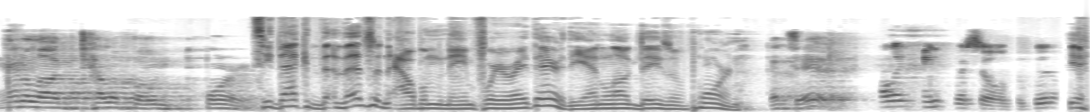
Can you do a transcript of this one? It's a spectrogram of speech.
analog telephone porn. See that that's an album name for you right there. The analog days of porn. That's it. Call it ink whistle. The, good, Yeah.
